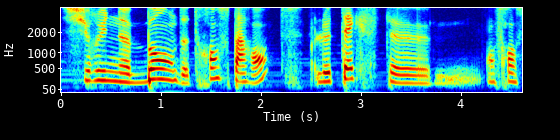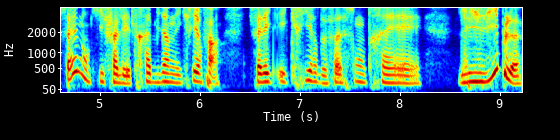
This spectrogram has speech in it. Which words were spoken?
sur une bande transparente le texte euh, en français, donc il fallait très bien écrire, enfin, il fallait écrire de façon très lisible.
